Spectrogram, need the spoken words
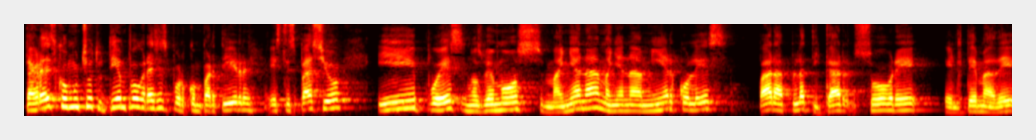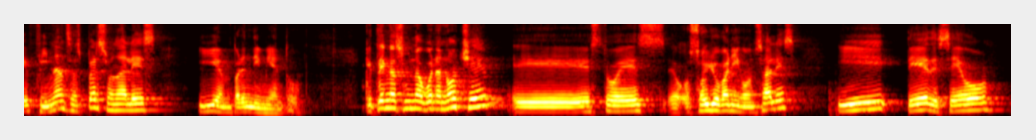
Te agradezco mucho tu tiempo, gracias por compartir este espacio y pues nos vemos mañana, mañana miércoles, para platicar sobre el tema de finanzas personales y emprendimiento. Que tengas una buena noche, eh, esto es, soy Giovanni González y te deseo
